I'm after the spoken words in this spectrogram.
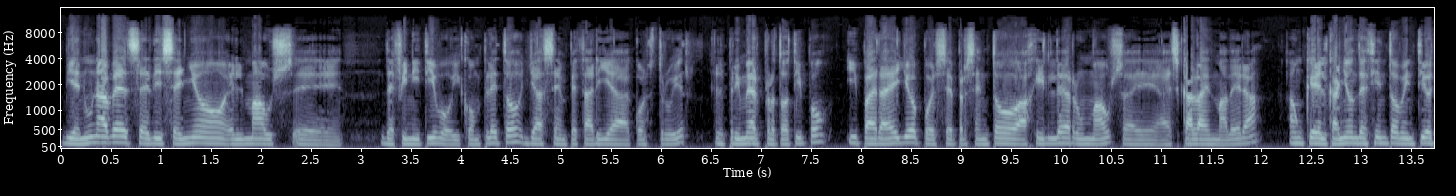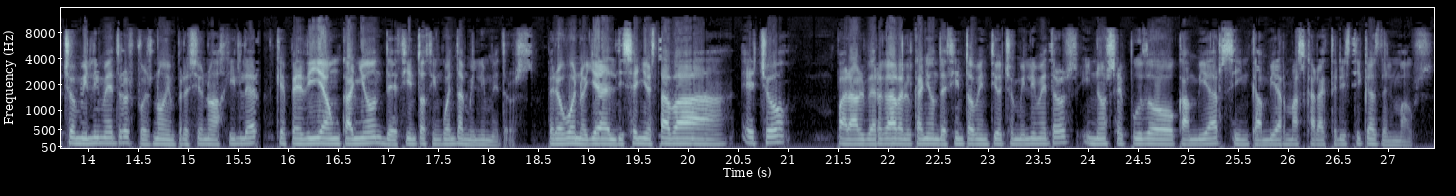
Bien, una vez se diseñó el mouse eh, definitivo y completo, ya se empezaría a construir el primer prototipo y para ello pues se presentó a Hitler un mouse eh, a escala en madera aunque el cañón de 128 milímetros pues no impresionó a Hitler, que pedía un cañón de 150 milímetros. Pero bueno, ya el diseño estaba hecho para albergar el cañón de 128 milímetros y no se pudo cambiar sin cambiar más características del mouse.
